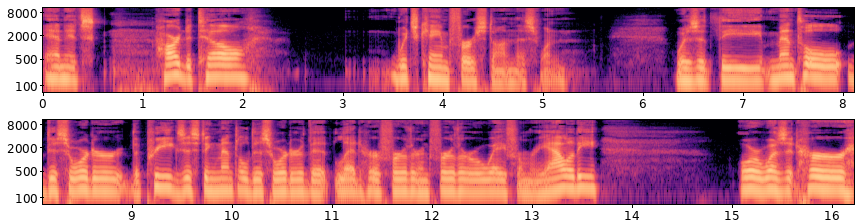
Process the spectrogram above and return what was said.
And it's hard to tell which came first on this one? Was it the mental disorder, the pre existing mental disorder that led her further and further away from reality? Or was it her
